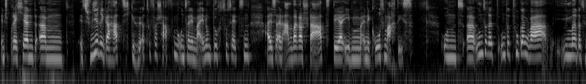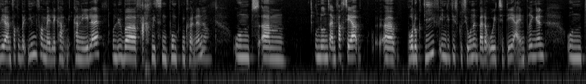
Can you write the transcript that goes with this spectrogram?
entsprechend ähm, es schwieriger hat, sich Gehör zu verschaffen und seine Meinung durchzusetzen als ein anderer Staat, der eben eine Großmacht ist. Und äh, unsere, unser Zugang war immer, dass wir einfach über informelle Kanäle und über Fachwissen punkten können ja. und, ähm, und uns einfach sehr äh, produktiv in die Diskussionen bei der OECD einbringen. Und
